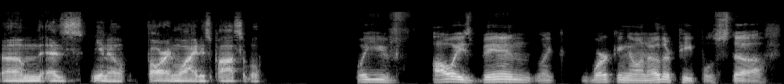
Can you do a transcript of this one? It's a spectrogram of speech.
um, as, you know, far and wide as possible. Well, you've always been like working on other people's stuff,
